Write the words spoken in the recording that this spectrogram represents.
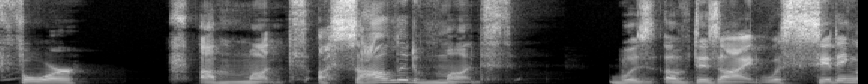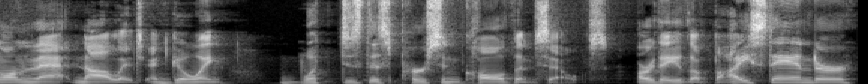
for a month, a solid month was of design was sitting on that knowledge and going, what does this person call themselves? Are they the bystander?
